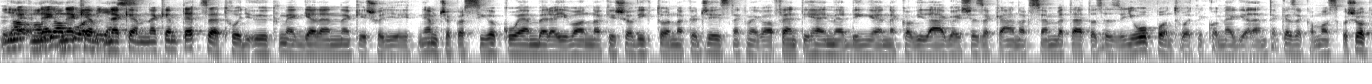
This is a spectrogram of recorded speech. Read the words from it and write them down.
Ne, ne, nekem, nekem, nekem tetszett, hogy ők megjelennek, és hogy nem csak a Szilkó emberei vannak, és a Viktornak, a Jace-nek, meg a Fenti Heimerdingernek a világa, és ezek állnak szembe, tehát az ez egy jó pont volt, mikor megjelentek ezek a maszkosok,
